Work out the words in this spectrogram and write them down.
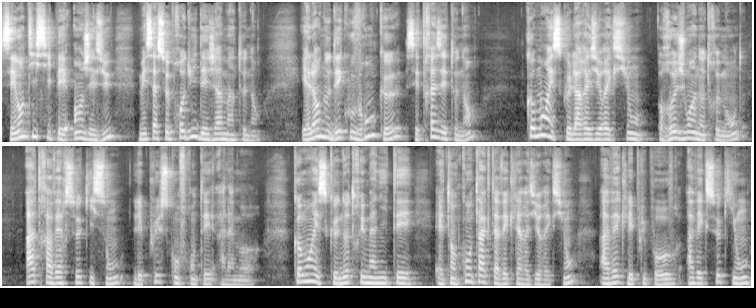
c'est anticipé en Jésus, mais ça se produit déjà maintenant. Et alors nous découvrons que, c'est très étonnant, comment est-ce que la résurrection rejoint notre monde à travers ceux qui sont les plus confrontés à la mort. Comment est-ce que notre humanité est en contact avec la résurrection, avec les plus pauvres, avec ceux qui ont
